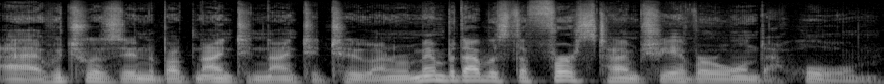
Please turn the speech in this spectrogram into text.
uh, which was in about 1992 and remember that was the first time she ever owned a home.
